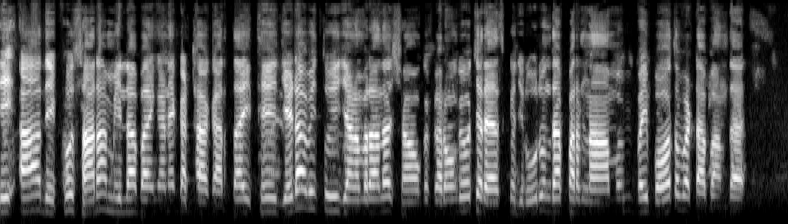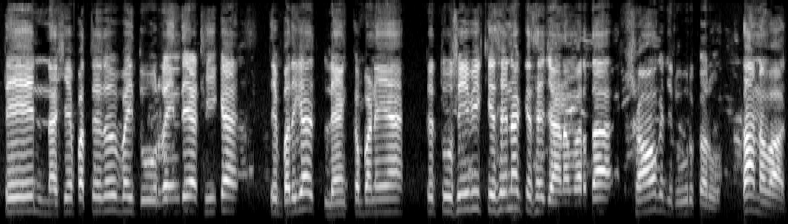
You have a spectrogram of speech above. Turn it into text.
ਤੇ ਆਹ ਦੇਖੋ, ਸਾਰਾ ਮੇਲਾ ਬਾਈਆਂ ਨੇ ਇਕੱਠਾ ਕਰਤਾ। ਇੱਥੇ ਜਿਹੜਾ ਵੀ ਤੁਸੀਂ ਜਾਨਵਰਾਂ ਦਾ ਸ਼ੌਂਕ ਕਰੋਗੇ, ਉਹ ਚ ਰਿਸਕ ਜ਼ਰੂਰ ਹੁੰਦਾ, ਪਰ ਨਾਮ ਵੀ ਬਈ ਬਹੁਤ ਵੱਡਾ ਬਣਦਾ ਤੇ ਨਸ਼ੇ ਪੱਤੇ ਤੋਂ ਵੀ ਬਈ ਦੂਰ ਰਹਿੰਦੇ ਆ, ਠੀਕ ਹੈ? ਤੇ ਵਧੀਆ ਲਿੰਕ ਬਣੇ ਆ, ਤੇ ਤੁਸੀਂ ਵੀ ਕਿਸੇ ਨਾ ਕਿਸੇ ਜਾਨਵਰ ਦਾ ਸ਼ੌਂਕ ਜ਼ਰੂਰ ਕਰੋ। ਧੰਨਵਾਦ।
